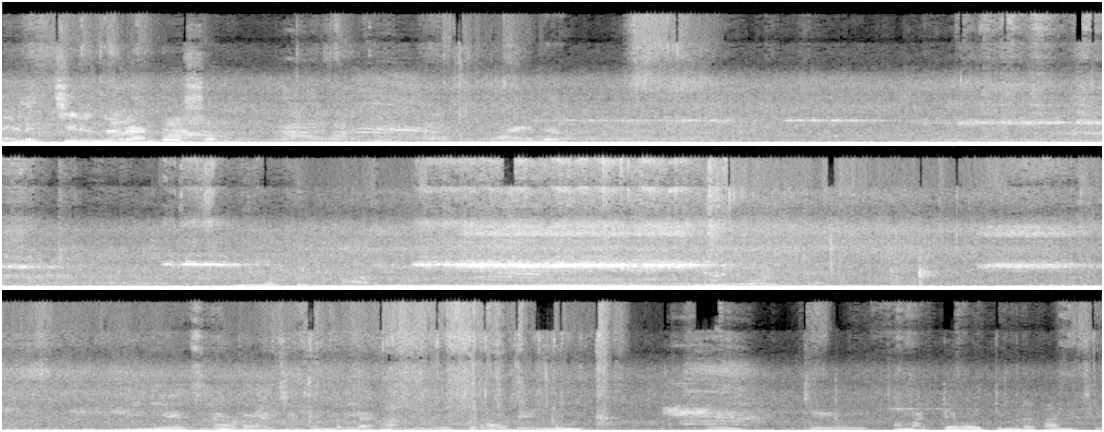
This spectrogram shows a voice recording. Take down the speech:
വിളിച്ചിരുന്നു രണ്ടു ദിവസം ഇത്? മിനിയേച്ചർ അവിടെ വെച്ചിട്ടുണ്ടല്ലേ മിനിയേച്ചർ അവിടെ ഉണ്ട് വൈറ്റ് മറ്റേ വൈറ്റും കൂടെ കാണിച്ചു.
